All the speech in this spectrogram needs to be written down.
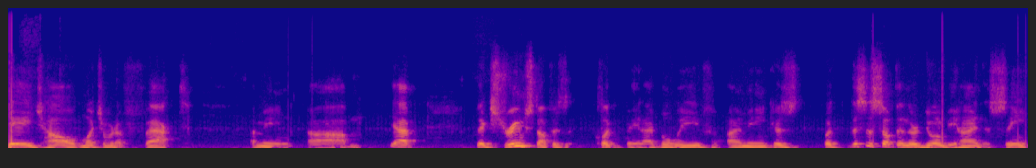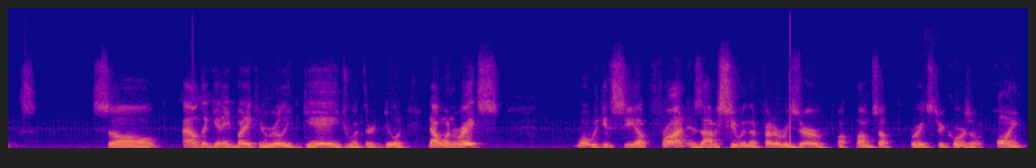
gauge how much of an effect. I mean, um, yeah, the extreme stuff is clickbait, I believe. I mean, because but this is something they're doing behind the scenes. So I don't think anybody can really gauge what they're doing. Now, when rates, what we can see up front is obviously when the Federal Reserve pu- pumps up rates three quarters of a point,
